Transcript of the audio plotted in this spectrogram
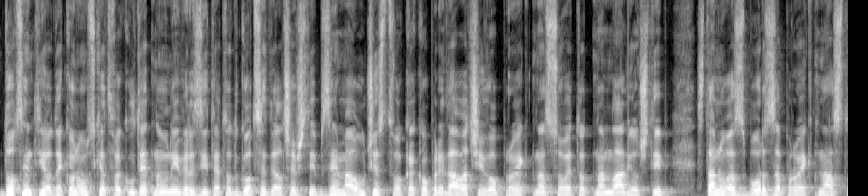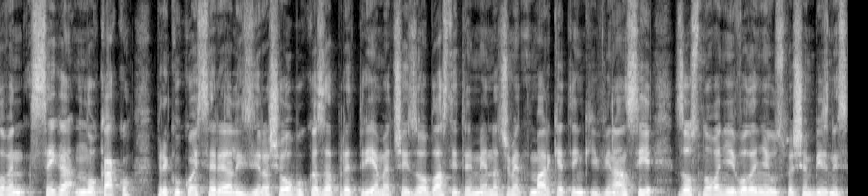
Доценти од економскиот факултет на Универзитетот Гоце Делчев Штип зема учество како предавачи во проект на Советот на младиот Штип. Станува збор за проект насловен Сега, но како, преку кој се реализираше обука за предприемачи за областите менеджмент, маркетинг и финансии за основање и водење успешен бизнис.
